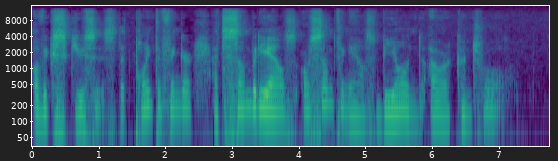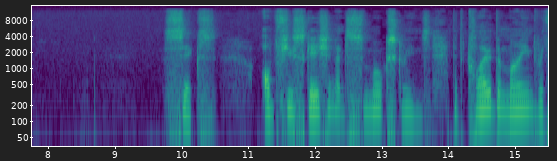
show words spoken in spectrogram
of excuses that point the finger at somebody else or something else beyond our control. 6. Obfuscation and smoke screens that cloud the mind with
